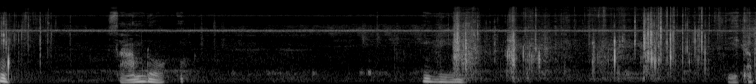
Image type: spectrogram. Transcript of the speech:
นี่สามดอกนี่อีกครับ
